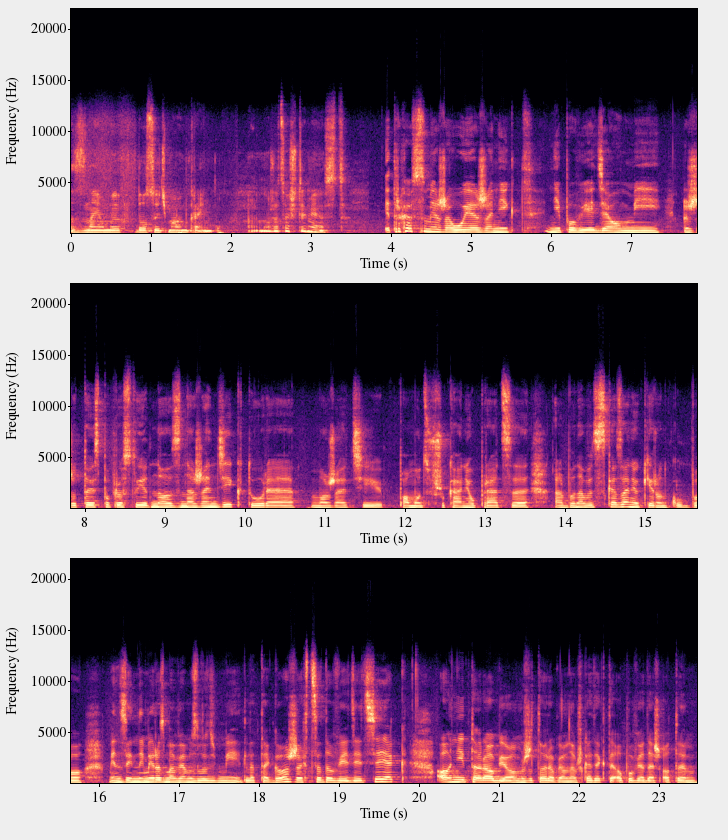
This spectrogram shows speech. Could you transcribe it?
znajomych w dosyć małym kręgu. Ale może coś w tym jest. Ja trochę w sumie żałuję, że nikt nie powiedział mi, że to jest po prostu jedno z narzędzi, które może ci pomóc w szukaniu pracy albo nawet wskazaniu kierunku, bo między innymi rozmawiam z ludźmi dlatego, że chcę dowiedzieć się, jak oni to robią, że to robią. Na przykład jak ty opowiadasz o tym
